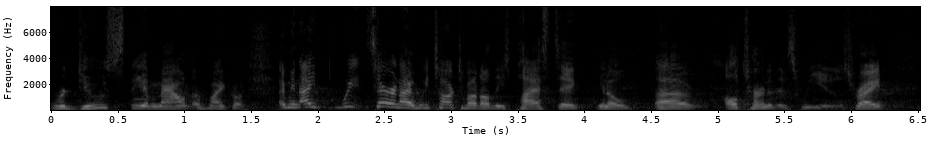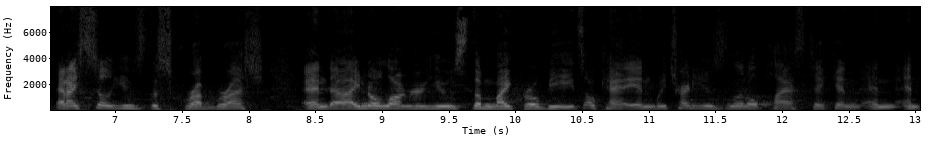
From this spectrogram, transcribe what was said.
reduce the amount of micro? I mean, I we, Sarah and I we talked about all these plastic, you know, uh, alternatives we use, right? And I still use the scrub brush, and uh, I no longer use the micro beads. Okay, and we try to use little plastic, and and and,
